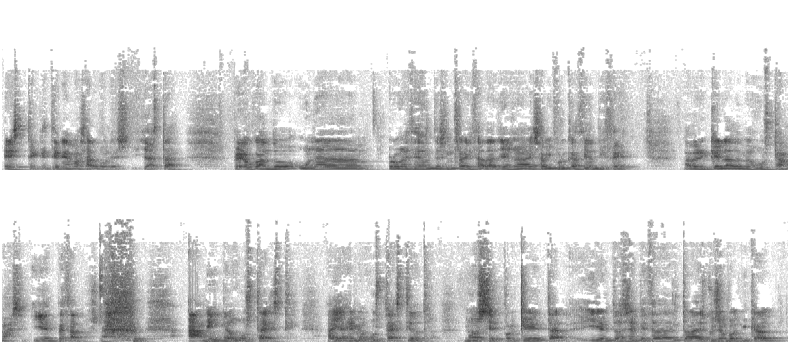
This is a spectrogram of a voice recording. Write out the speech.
Este, que tiene más árboles, y ya está. Pero cuando una organización descentralizada llega a esa bifurcación, dice, a ver, ¿qué lado me gusta más? Y empezamos. a mí me gusta este. Ay, a mí me gusta este otro. No sé, porque tal. Y entonces empieza toda la discusión, porque claro,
